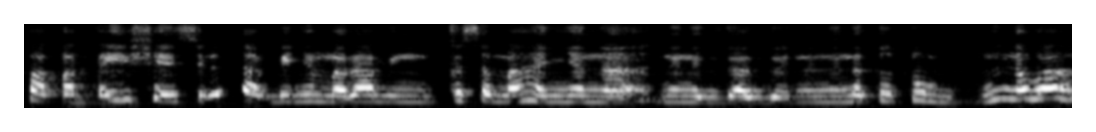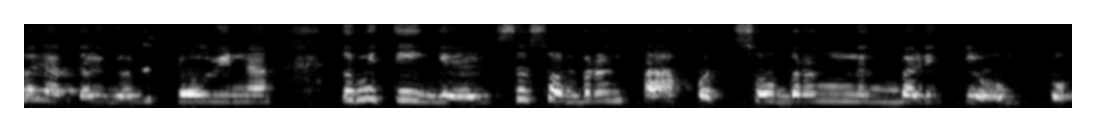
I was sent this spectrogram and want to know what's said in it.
papatay siya. Sinasabi niya maraming kasamahan niya na, na naggagano, na natutum, na nawawala talaga ang Joey na tumitigil sa sobrang takot, sobrang nagbalik loob po.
